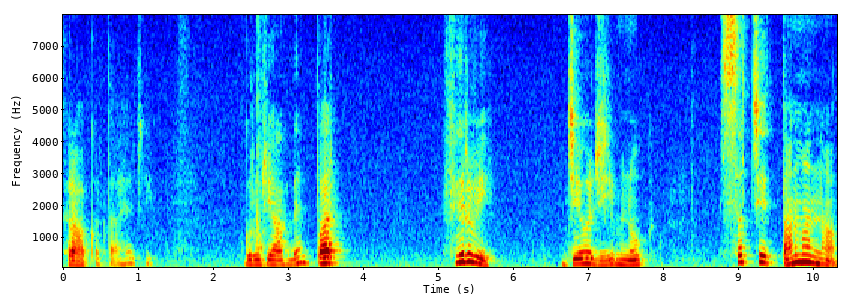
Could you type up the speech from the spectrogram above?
ਖਰਾਬ ਕਰਤਾ ਹੈ ਜੀ। ਗੁਰੂ ਜੀ ਆਖਦੇ ਨੇ ਪਰ ਫਿਰ ਵੀ ਜੇ ਉਹ ਜੀ ਮਨੁੱਖ ਸੱਚੇ ਤਨ ਮਨ ਨਾਲ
